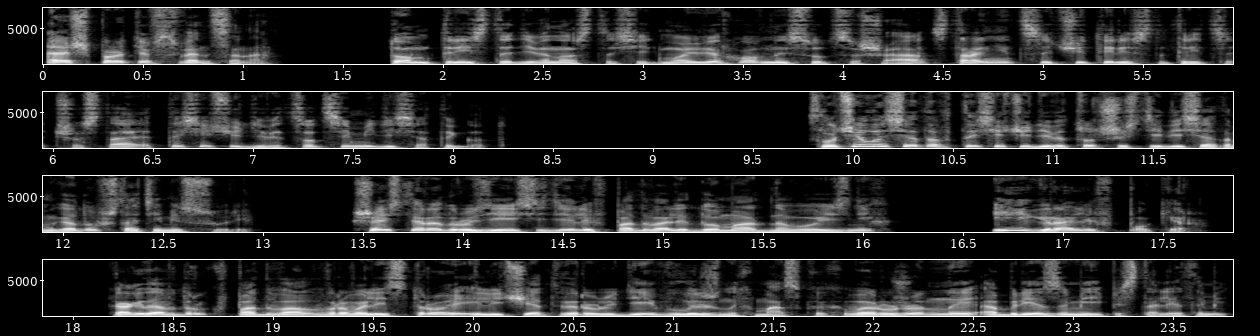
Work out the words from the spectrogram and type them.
Эш против Свенсона. Том 397, Верховный суд США, страница 436, 1970 год. Случилось это в 1960 году в штате Миссури. Шестеро друзей сидели в подвале дома одного из них и играли в покер. Когда вдруг в подвал ворвались трое или четверо людей в лыжных масках, вооруженные обрезами и пистолетами,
